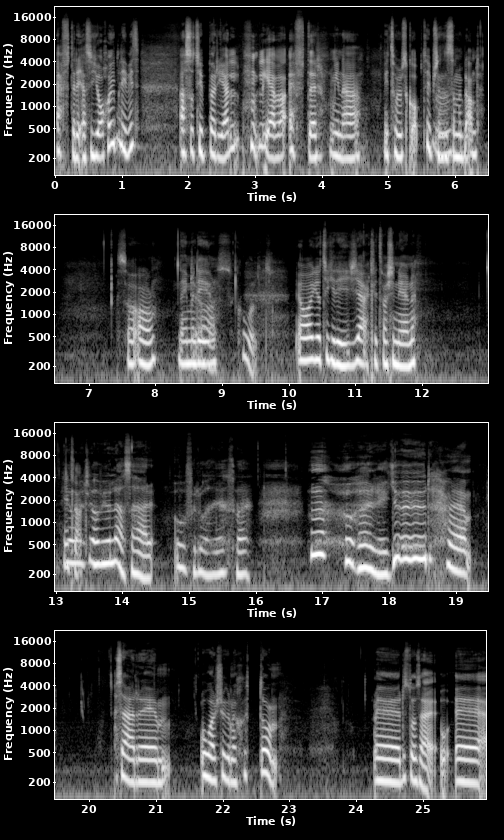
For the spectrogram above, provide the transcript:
efter det. Alltså jag har ju blivit, alltså typ börjat leva efter mina, mitt horoskop typ känns Mm. det som ibland. Så ja, nej men med. det är ju, Coolt. ja jag tycker det är jäkligt fascinerande. Helt jag, klart. jag vill läsa här. Åh oh, förlåt jag svär. Oh, herregud. Um, så här um, år 2017. Uh, det står så här. Uh,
